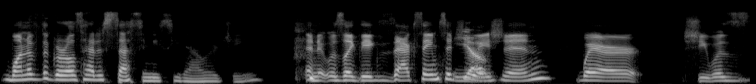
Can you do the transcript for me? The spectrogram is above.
one of the girls had a sesame seed allergy and it was like the exact same situation where she was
